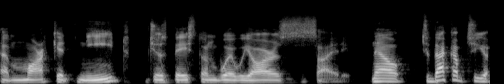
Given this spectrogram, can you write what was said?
a market need just based on where we are as a society. Now, to back up to your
